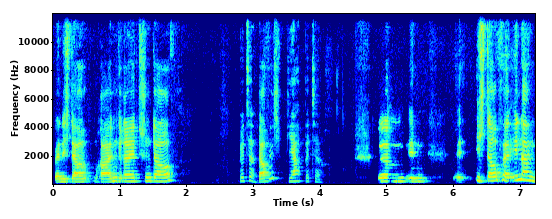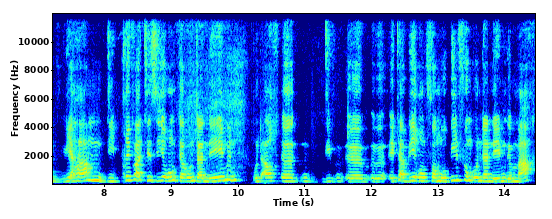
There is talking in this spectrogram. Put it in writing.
Wenn ich da reingrätschen darf. Bitte. Darf ich? Ja, bitte. Ähm, in, ich darf erinnern, wir haben die Privatisierung der Unternehmen und auch äh, die äh, Etablierung von Mobilfunkunternehmen gemacht,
